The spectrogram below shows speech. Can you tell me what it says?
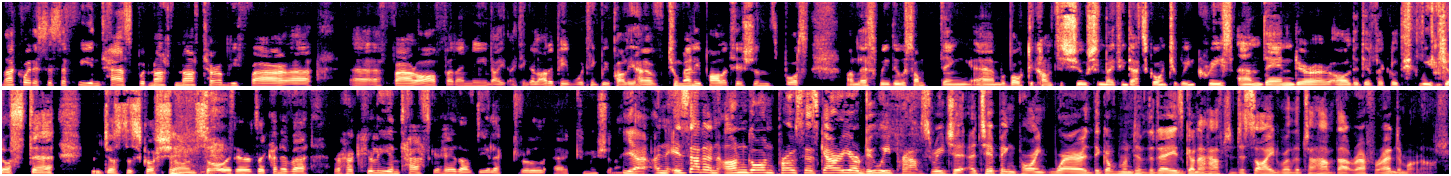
not quite a Sisyphean task, but not not terribly far uh, far off it. I mean, I, I, think a lot of people would think we probably have too many politicians, but unless we do something um, about the constitution, I think that's going to increase. And then there are all the difficulties we just uh, we just discussed, Sean. so there's a kind of a, a, Herculean task ahead of the electoral uh, commission. Yeah, and is that an ongoing process, Gary, or do we perhaps reach a, a tipping point where the government of the day is going to have to decide whether to have that referendum or not?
